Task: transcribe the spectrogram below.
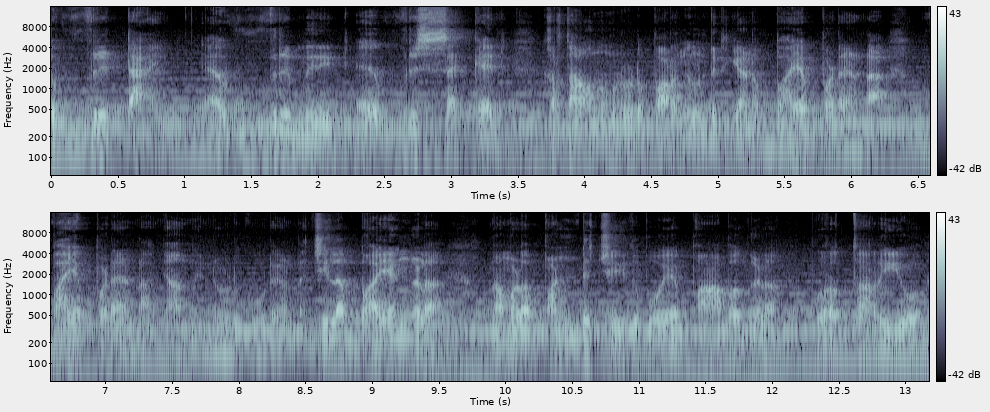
every time every minute every second കർത്താവ് നമ്മളോട് പറഞ്ഞുകൊണ്ടിരിക്കുകയാണ് ഭയപ്പെടേണ്ട ഭയപ്പെടേണ്ട ഞാൻ നിന്നോട് കൂടെയുണ്ട്. ചില ഭയങ്ങൾ നമ്മൾ പണ്ട് ചെയ്തു പോയ പാപങ്ങൾ പുറത്തറിയോ?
